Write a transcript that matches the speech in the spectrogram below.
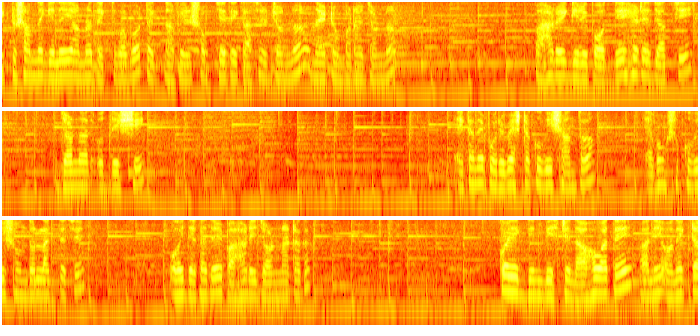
একটু সামনে গেলেই আমরা দেখতে পাবো টেকনাফের সবচেয়ে কাছের জন্য নাইটমপাড়ার জন্য পাহাড়ের গিরিপথ দিয়ে হেঁটে যাচ্ছি। ঝর্ণার উদ্দেশ্যে। এখানে পরিবেশটা খুবই শান্ত এবং খুবই সুন্দর লাগতেছে। ওই দেখা যায় পাহাড়ি ঝর্ণাটাকে কয়েকদিন বৃষ্টি না হওয়াতে পানি অনেকটা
